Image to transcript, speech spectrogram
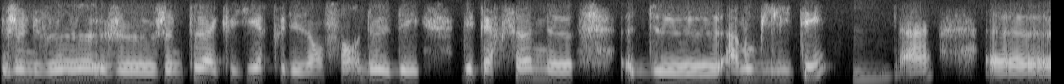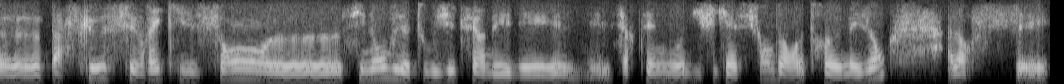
je ne veux je, ne peux accueillir que des enfants de, des, personnes de à mobilité. Mhm. Hein, parce que c'est vrai qu'ils sont sinon vous êtes obligé de faire des, certaines modifications dans votre maison. Alors c'est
